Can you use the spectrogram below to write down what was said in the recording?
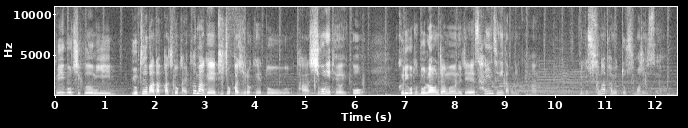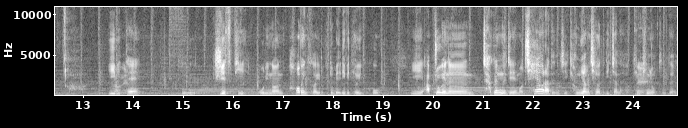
그리고 지금 이 요트 바닥까지도 깔끔하게 뒤쪽까지 이렇게 또 다 시공이 되어 있고 그리고 더 놀라운 점은 이제 4인승이다 보니까 이렇게 수납함이 또 숨어져 있어요. 아, 이 그러네요. 밑에 그 GSP 올인원 파워뱅크가 이렇게 또 매립이 되어 있고 이 앞쪽에는 작은 이제 뭐 체어라든지 경량 체어들 있잖아요 캠핑 네. 용품들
